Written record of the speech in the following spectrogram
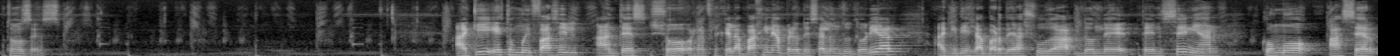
Entonces, aquí esto es muy fácil. Antes yo reflejé la página, pero te sale un tutorial. Aquí tienes la parte de ayuda donde te enseñan cómo hacer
